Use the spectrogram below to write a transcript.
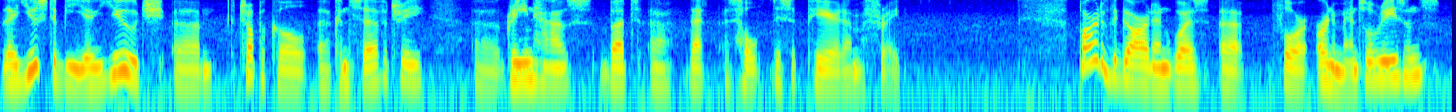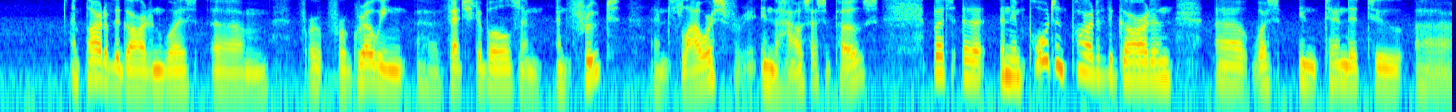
there used to be a huge um, tropical uh, conservatory, uh, greenhouse, but uh, that has whole disappeared, I'm afraid part of the garden was uh, for ornamental reasons, and part of the garden was um, for, for growing uh, vegetables and, and fruit and flowers for in the house, I suppose. But uh, an important part of the garden uh, was intended to uh,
